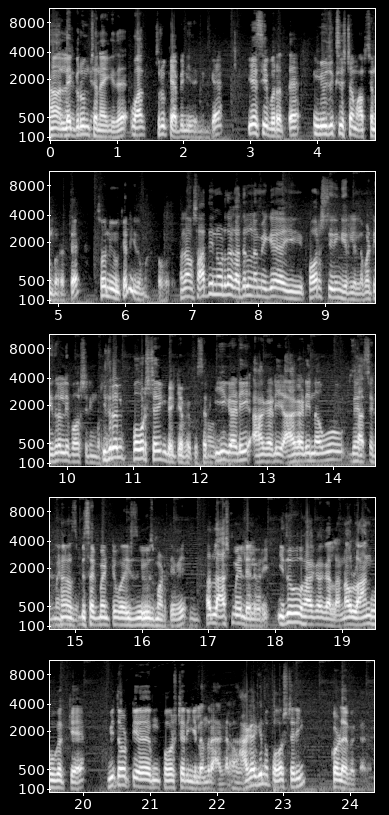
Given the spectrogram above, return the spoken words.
ಹಾ ಲೆಗ್ ರೂಮ್ ಚೆನ್ನಾಗಿದೆ. ವಾಕ್ ಥ್ರೂ ಕ್ಯಾಬಿನ್ ಇದೆ ನಿಮಗೆ. ಎ ಸಿ ಬರುತ್ತೆ ಮ್ಯೂಸಿಕ್ ಸಿಸ್ಟಮ್ ಆಪ್ಷನ್ ಬರುತ್ತೆ. ಸೊ ನೀವು ಕೆಲ ಇದು ಮಾಡ್ಕೋಬಹುದು ನಾವು ಸಾತಿ ನೋಡಿದಾಗ ಅದ್ರಲ್ಲಿ ನಮಗೆ ಈ ಪವರ್ ಸ್ಟೀರಿಂಗ್ ಇರಲಿಲ್ಲ ಬಟ್ ಇದರಲ್ಲಿ ಪವರ್ ಸ್ಟೀರಿಂಗ್ ಇದರಲ್ಲಿ ಪವರ್ ಸ್ಟೀರಿಂಗ್ ಬೇಕೇ ಬೇಕು ಸರ್. ಈ ಗಾಡಿ ಆ ಗಾಡಿ ಆ ಗಾಡಿ ನಾವು ಸೆಗ್ಮೆಂಟ್. ಸೆಗ್ಮೆಂಟ್ ವೈಸ್ ಯೂಸ್ ಮಾಡ್ತೀವಿ. ಅದು ಲಾಸ್ಟ್ ಮೈಲ್ ಡೆಲಿವರಿ ಇದು ಹಾಗಾಗಲ್ಲ. ನಾವು ಲಾಂಗ್ ಹೋಗಕ್ಕೆ ವಿತೌಟ್ ಪವರ್ ಸ್ಟೇರಿಂಗ್ ಇಲ್ಲ ಅಂದ್ರೆ ಆಗಲ್ಲ. ಹಾಗಾಗಿ ನಾವು ಪವರ್ ಸ್ಟೇರಿಂಗ್ ಕೊಳ್ಳೇಬೇಕಾಗುತ್ತೆ.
